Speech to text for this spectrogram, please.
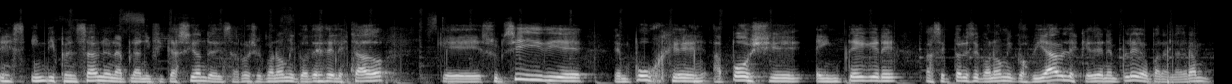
es indispensable una planificación de desarrollo económico desde el Estado que subsidie, empuje, apoye e integre a sectores económicos viables que den empleo para la gran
